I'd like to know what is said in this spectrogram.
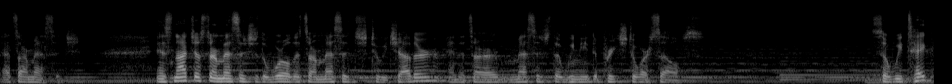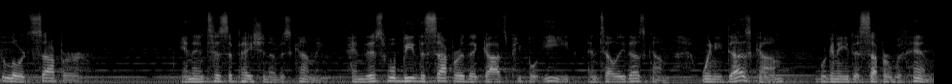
That's our message. And it's not just our message to the world, it's our message to each other, and it's our message that we need to preach to ourselves. So we take the Lord's Supper in anticipation of his coming. And this will be the supper that God's people eat until he does come. When he does come, we're going to eat a supper with him.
